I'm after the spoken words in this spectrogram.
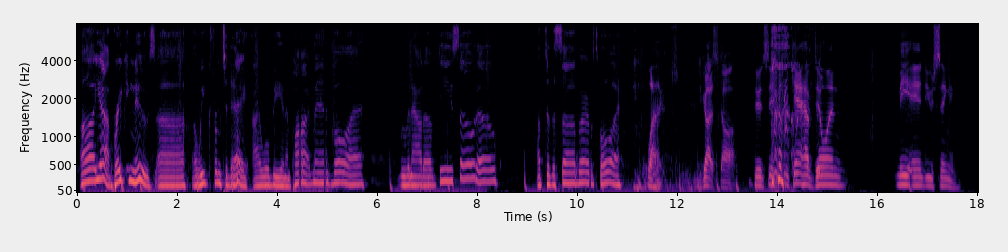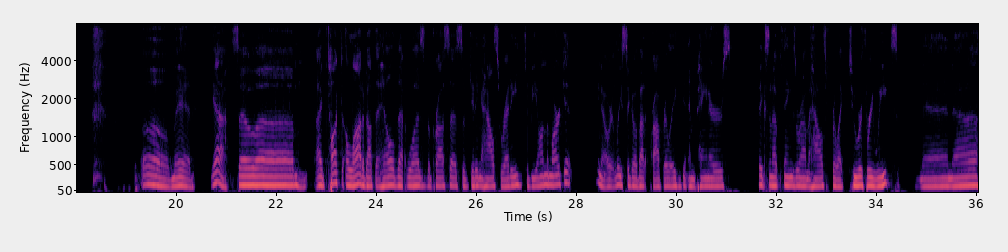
Uh, yeah. Breaking news. Uh, a week from today, I will be an apartment boy, moving out of DeSoto, up to the suburbs, boy. Wow. You got to stop. Dude, see, you can't have Dylan, me, and you singing. Oh man. Yeah. So um, I talked a lot about the hell that was the process of getting a house ready to be on the market, you know, or at least to go about it properly, getting painters, fixing up things around the house for like two or three weeks. And then uh,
